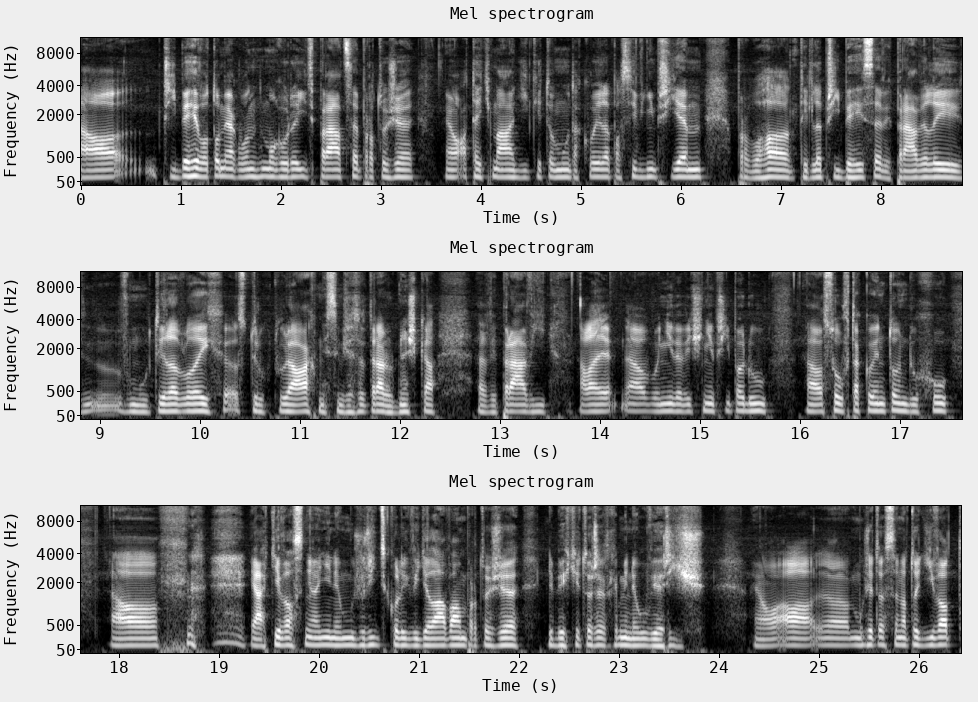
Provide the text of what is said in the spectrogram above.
a příběhy o tom, jak on mohl odejít z práce, protože jo, a teď má díky tomu takovýhle pasivní příjem. Pro boha tyhle příběhy se vyprávěly v multilevelových strukturách, myslím, že se teda do dneška vypráví, ale oni ve většině případů jsou v takovém tom duchu, já ti vlastně ani nemůžu říct, kolik vydělávám, protože kdybych ti to řekl, mi neuvěříš. Jo, a e, můžete se na to dívat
